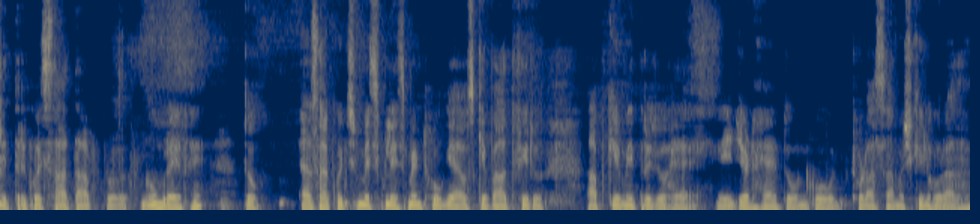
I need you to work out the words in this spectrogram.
मित्र के साथ आप घूम रहे थे तो ऐसा कुछ मिसप्लेसमेंट हो गया उसके बाद फिर आपके मित्र जो है एजड है तो उनको थोड़ा सा मुश्किल हो रहा था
